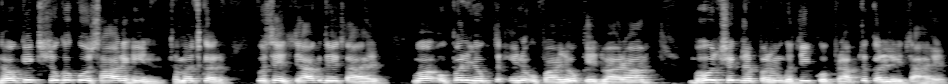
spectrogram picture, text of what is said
लौकिक सुख को सारहीन समझकर उसे त्याग देता है, वह उपरयुक्त इन उपायों के द्वारा बहुत शीघ्र परम गति को प्राप्त कर लेता है।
